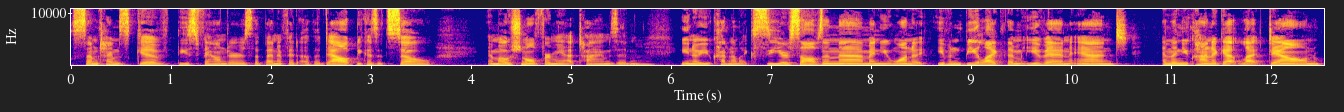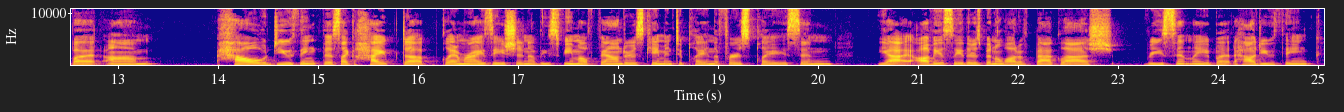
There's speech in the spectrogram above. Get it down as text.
sometimes give these founders the benefit of the doubt because it's so emotional for me at times. And mm-hmm. you know you kind of like see yourselves in them and you want to even be like them even and and then you kind of get let down. But um how do you think this like hyped up glamorization of these female founders came into play in the first place? And yeah obviously there's been a lot of backlash recently but how do you think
